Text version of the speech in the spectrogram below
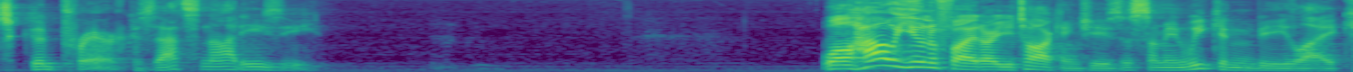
It's good prayer because that's not easy. Well, how unified are you talking, Jesus? I mean, we can be like,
